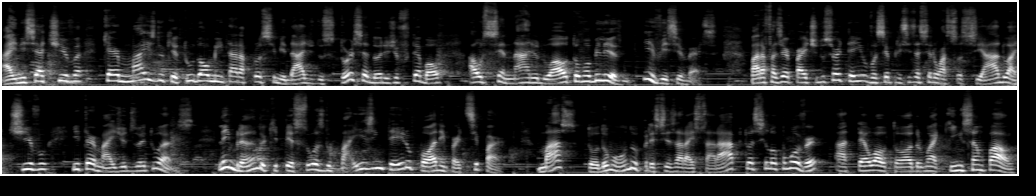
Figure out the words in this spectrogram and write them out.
A iniciativa quer mais do que tudo aumentar a proximidade dos torcedores de futebol ao cenário do automobilismo e vice-versa. Para fazer parte do sorteio, você precisa ser um associado ativo e ter mais de 18 anos. Lembrando que pessoas do país inteiro podem participar mas todo mundo precisará estar apto a se locomover até o autódromo aqui em São Paulo.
